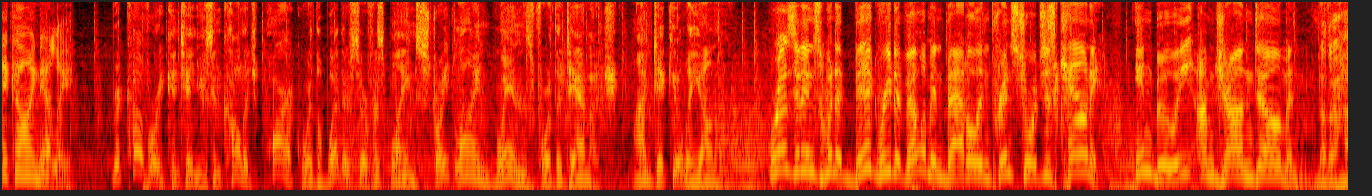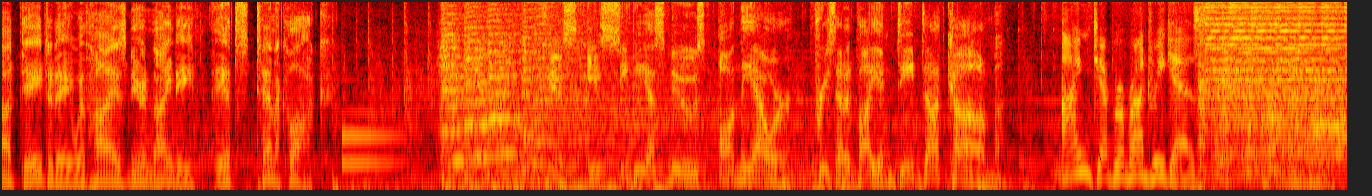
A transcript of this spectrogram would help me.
Nick Iannelli. Recovery continues in College Park, where the Weather Service blames straight line winds for the damage. I'm Dick Uliano. Residents win a big redevelopment battle in Prince George's County. In Bowie, I'm John Domen. Another hot day today with highs near 90. It's 10 o'clock. This is CBS News on the Hour, presented by Indeed.com. I'm Deborah Rodriguez.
